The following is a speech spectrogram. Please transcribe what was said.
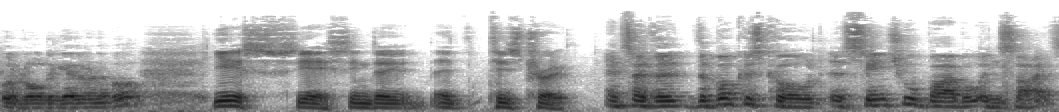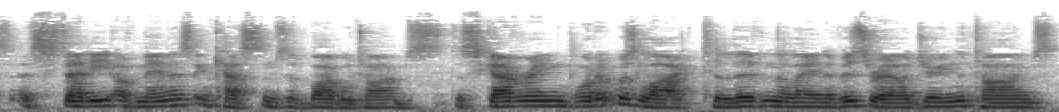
put it all together in a book. Yes, yes, indeed. It is true. And so the, the book is called Essential Bible Insights, a study of manners and customs of Bible times, discovering what it was like to live in the land of Israel during the times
